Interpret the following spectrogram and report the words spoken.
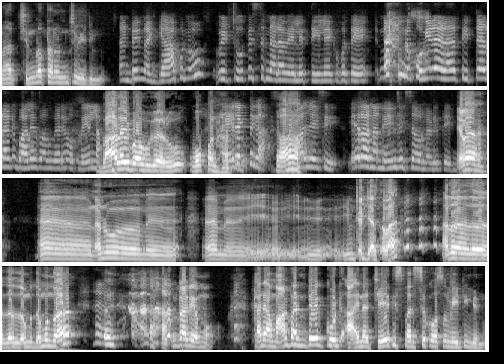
నా చిన్నతనం నుంచి వెయిటింగ్ అంటే నా గ్యాప్ను వీడు చూపిస్తున్నాడా వేలెత్తి లేకపోతే నన్ను పొగిడాడా తిట్టాడా అని బాలయ్య బాబు గారే ఒకవేళ బాలయ్య బాబు గారు ఓపెన్ హార్ట్ డైరెక్ట్గా. కాల్ చేసి ఏరా నన్ను ఏం చేసావు అని అడిగితే ఆ, నన్ను ఇమిటేట్ చేస్తావా అదో దమ్ము దమ్ముందా? అంటాడేమో కానీ ఆ మాట అంటే కొట్- ఆయన చేతి స్పర్శ కోసం వెయిటింగ్ నేను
